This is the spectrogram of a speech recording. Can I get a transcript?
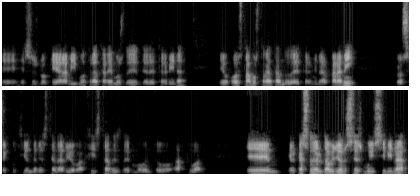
Eh, eso es lo que ahora mismo trataremos de, determinar, eh, o estamos tratando de determinar. Para mí, prosecución del escenario bajista desde el momento actual. Eh, el caso del Dow Jones es muy similar,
